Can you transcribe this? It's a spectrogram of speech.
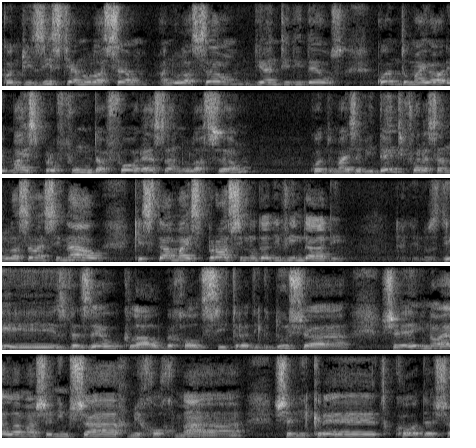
quanto existe anulação, anulação diante de Deus, quanto maior e mais profunda for essa anulação, quanto mais evidente for essa anulação, é sinal que está mais próximo da divindade. Ele nos diz, Vezeu klal bechol sitra digdusha, ela ma shenimshach shenikret kodesh.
